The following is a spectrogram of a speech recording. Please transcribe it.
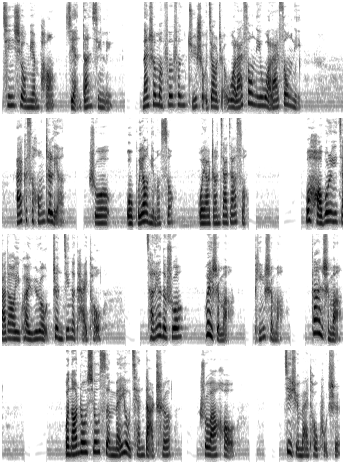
清秀面庞，简单心灵。男生们纷纷举手叫着：“我来送你，我来送你。”X 红着脸说：“我不要你们送，我要张佳佳送。”我好不容易夹到一块鱼肉，震惊的抬头，惨烈的说：“为什么？凭什么？干什么？”我囊中羞涩，没有钱打车。说完后，继续埋头苦吃。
